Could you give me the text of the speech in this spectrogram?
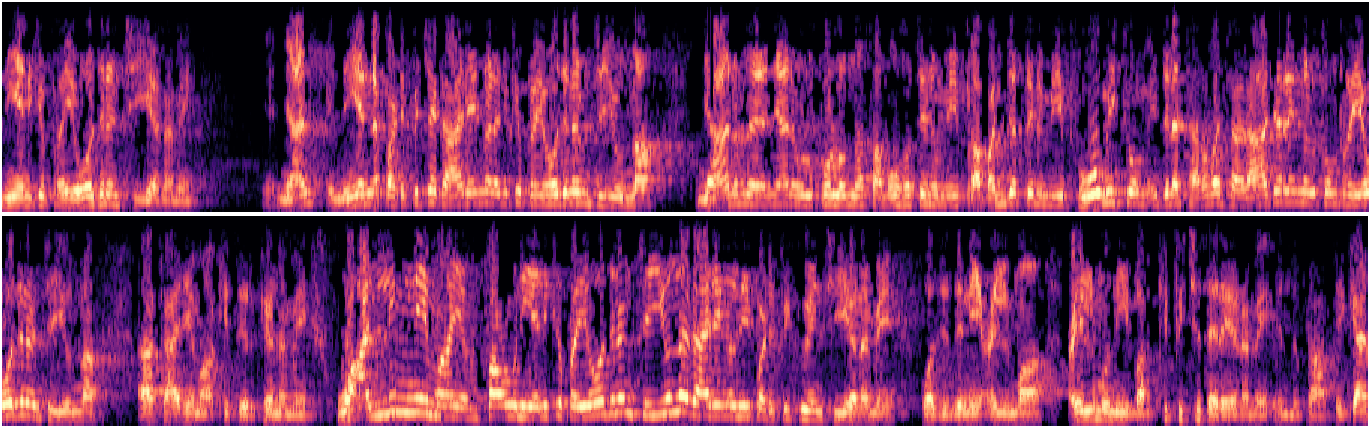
നീ എനിക്ക് പ്രയോജനം ചെയ്യണമേ. ഞാൻ നീ എന്നെ പഠിപ്പിച്ച കാര്യങ്ങൾ എനിക്ക് പ്രയോജനം ചെയ്യുന്ന ഞാനും ഞാൻ ഉൾക്കൊള്ളുന്ന സമൂഹത്തിനും ഈ പ്രപഞ്ചത്തിനും ഈ ഭൂമിക്കും ഇതിലെ സർവചരാചരങ്ങൾക്കും പ്രയോജനം ചെയ്യുന്ന കാര്യമാക്കി തീർക്കണമേ. വല്ലിമ്നിമായ എംഫൗനി എനിക്ക് പ്രയോജനം ചെയ്യുന്ന കാര്യങ്ങൾ നീ പഠിപ്പിക്കുകയും ചെയ്യണമേ. വജിദിനെ അൽമ അൽമു നീ വർദ്ധിപ്പിച്ചു തരയണമേ എന്ന് പ്രാർത്ഥിക്കാൻ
